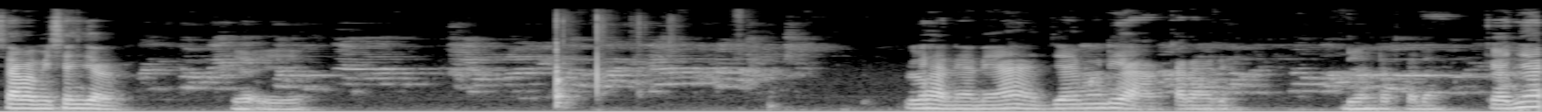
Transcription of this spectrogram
Sama Miss Angel? Ya iya lu aneh-aneh aja emang dia aja. Deh diangkat kadang. Kayaknya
